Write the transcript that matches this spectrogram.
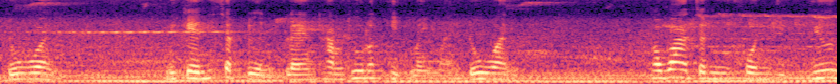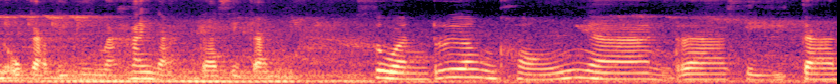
ๆ ด้วย มีเกณฑ์ที่จะเปลี่ยนแปลงทำธุรกิจใหม่ ๆ ด้วย เพราะว่าจะมีคนหยิบยื่นโอกาสดีๆมาให้นะราศีกัน ส่วนเรื่องของงานราศีกัน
